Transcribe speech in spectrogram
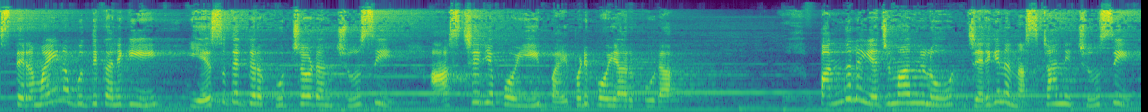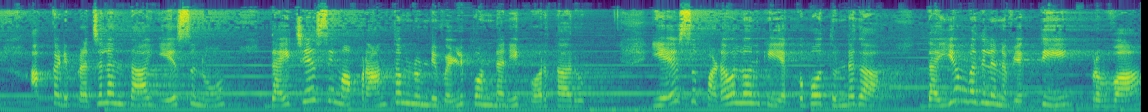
స్థిరమైన బుద్ధి కలిగి యేసు దగ్గర కూర్చోవడం చూసి ఆశ్చర్యపోయి భయపడిపోయారు కూడా. పందుల యజమానులు జరిగిన నష్టాన్ని చూసి అక్కడి ప్రజలంతా యేసును దయచేసి మా ప్రాంతం నుండి వెళ్ళిపోండని కోరతారు. యేసు పడవలోనికి ఎక్కబోతుండగా దయ్యం వదిలిన వ్యక్తి ప్రవ్వా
